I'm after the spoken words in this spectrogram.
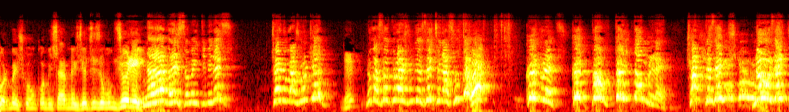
vorbești cu un comisar în exercițiu funcțiunii. Na, vrei să mă intimidezi? Ce, nu vă ajunge? Ne- Nu vă săturați de 10%? Cât vreți? Cât poftiți, domnule? 70? 90?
